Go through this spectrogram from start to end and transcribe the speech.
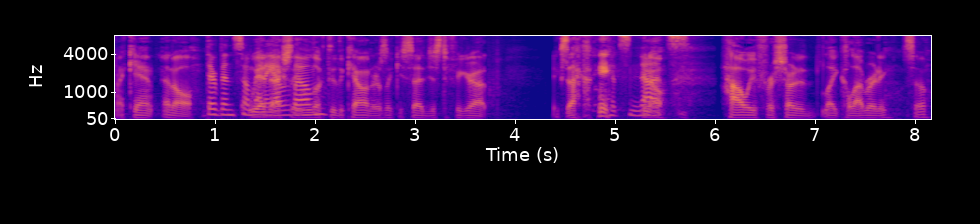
I can't at all. There have been so we many had to actually look through the calendars, like you said, just to figure out exactly. It's you know, nuts. How we first started like collaborating. So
